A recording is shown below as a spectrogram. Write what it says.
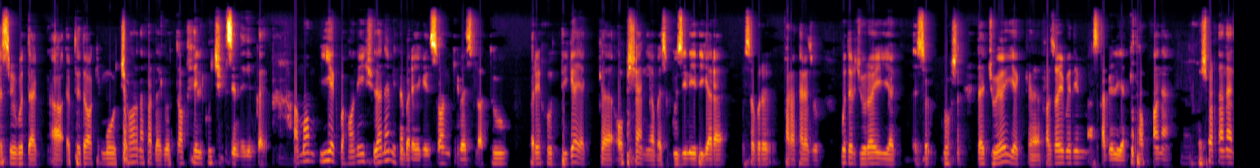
قسمی بود در ابتدا که ما چهار نفر در اتاق خیلی کوچک زندگی می‌کردیم. اما این یک بهانه شده نمی‌تونه برای یک انسان که به تو برای خود دیگه یک آپشن یا بس گزینه دیگر را فراتر از او ما در جورای یک در جورای یک اه، فضایی بودیم از قبیل یک کتابخانه. خوشبختانه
